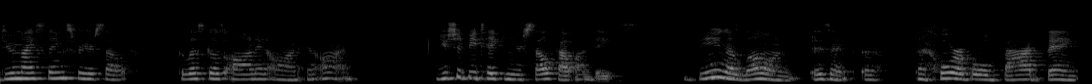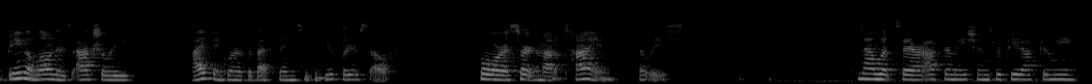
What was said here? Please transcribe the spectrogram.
Do nice things for yourself. The list goes on and on and on. You should be taking yourself out on dates being alone isn't a, a horrible, bad thing. Being alone is actually, I think, one of the best things you can do for yourself for a certain amount of time, at least. Now let's say our affirmations. Repeat after me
